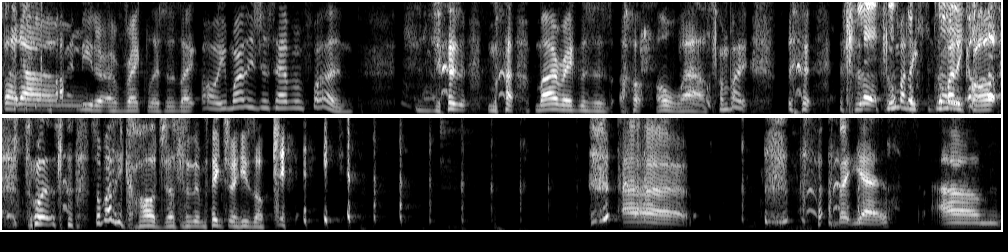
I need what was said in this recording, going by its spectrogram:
but um my meter of reckless is like, oh, you might be just having fun. my my reckless is oh, oh wow somebody somebody somebody call somebody somebody call Justin to make sure he's okay. uh, but yes, um,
